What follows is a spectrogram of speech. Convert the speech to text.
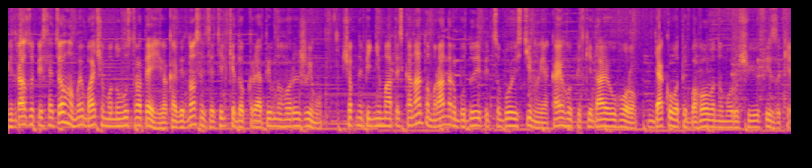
Відразу після цього ми бачимо нову стратегію, яка відноситься тільки до креативного режиму. Щоб не підніматись канатом, ранер будує під собою стіну, яка його підкидає угору, дякувати багованому рушію фізики.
